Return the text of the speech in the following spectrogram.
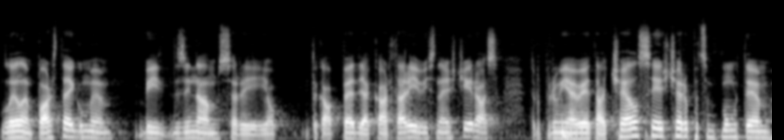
lieliem pārsteigumiem bija zināms arī jau kā pēdējā kārtā arī viss neizšķīrās. Tur pirmajā vietā Chelsea ir 14 punktiem,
